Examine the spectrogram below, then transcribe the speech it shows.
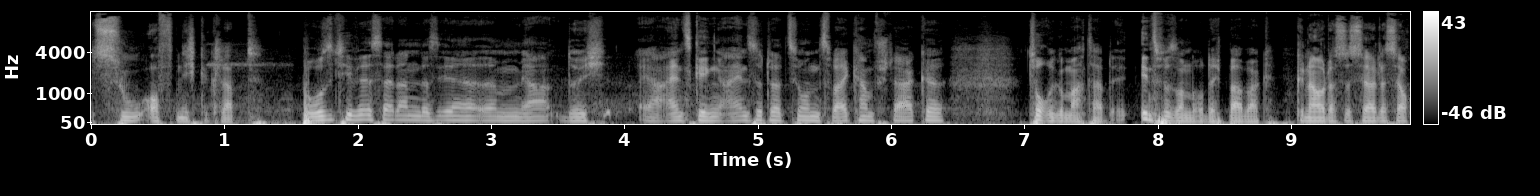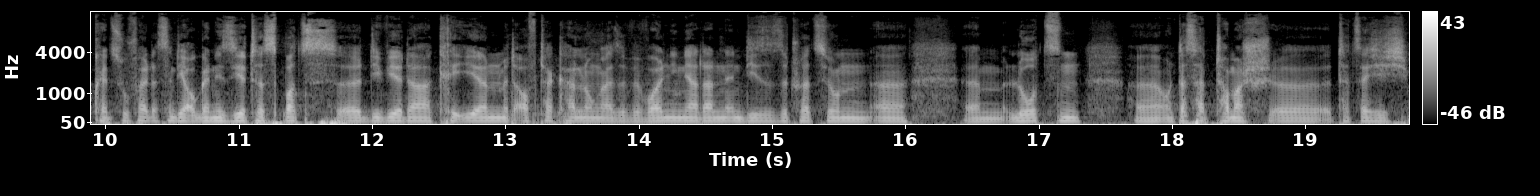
zu oft nicht geklappt. Positive ist ja dann, dass ihr ähm, ja durch ja, 1 gegen 1 Situationen Zweikampfstärke Tore gemacht habt, insbesondere durch Babak. Genau, das ist ja das ist ja auch kein Zufall. Das sind ja organisierte Spots, äh, die wir da kreieren mit Auftakthandlungen. Also wir wollen ihn ja dann in diese Situation äh, ähm, lotsen. Äh, und das hat Thomas äh, tatsächlich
